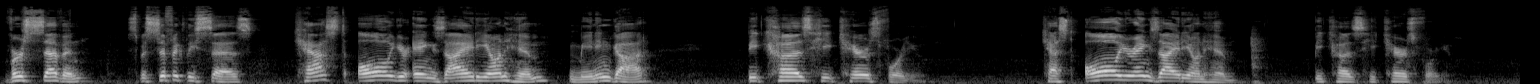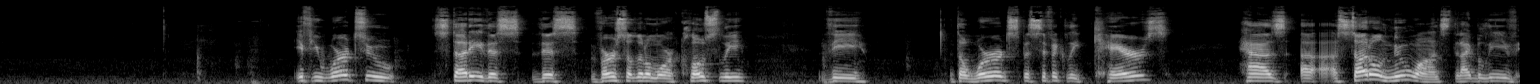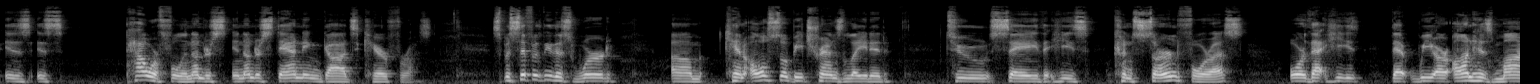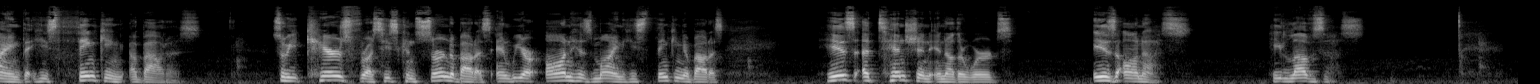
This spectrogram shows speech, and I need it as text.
Verse 7 specifically says, Cast all your anxiety on Him, meaning God, because He cares for you. Cast all your anxiety on Him because He cares for you. if you were to study this this verse a little more closely, the the word specifically cares has a, a, subtle nuance that I believe is is powerful in under, in understanding God's care for us. Specifically, this word um, can also be translated to say that He's concerned for us, or that He that we are on His mind, that He's thinking about us. So he cares for us. He's concerned about us, and we are on his mind. He's thinking about us. His attention, in other words, is on us. He loves us.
